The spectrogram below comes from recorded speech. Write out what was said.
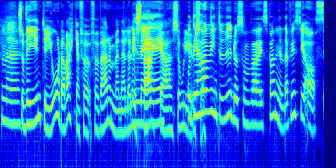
Nej. Så vi är inte gjorda varken för, för värmen eller det Nej. starka Och solljuset. det har vi inte vi då som var i Spanien, där finns det ju AC.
